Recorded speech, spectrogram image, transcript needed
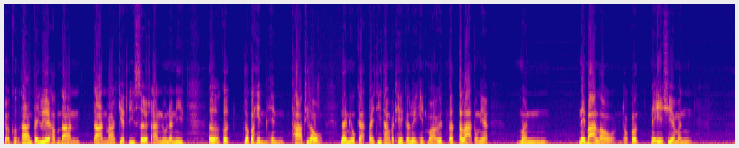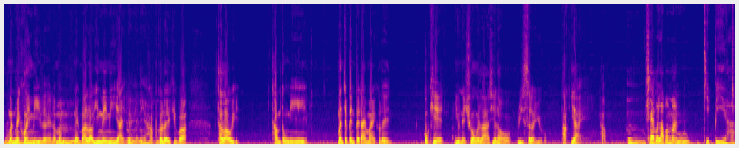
แล้วก็อ่านไปเรื่อยครับ อ่านอ่าน market research อ่านนู่นนั่นนี่เออก็เราก็เห็นเห็นภาพที่เราได้มีโอกาสไปที่ต่างประเทศก็เลยเห็นว่าเออตตลาดตรงเนี้ย มันในบ้านเราแล้วก็ในเอเชียมันมันไม่ค่อยมีเลย แล้วมันอืมในบ้านเรายิ่งไม่มีใหญ่เลยอืมอันนี้ครับอืมก็เลยคิดว่าถ้าเราทำตรงนี้ มันจะเป็นไปได้ไหมก็เลย โอเค อยู่ในช่วงเวลาที่เรารีเสิร์ชอยู่พักใหญ่ครับอืม ใช้เวลาประมาณกี่ปีคะ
